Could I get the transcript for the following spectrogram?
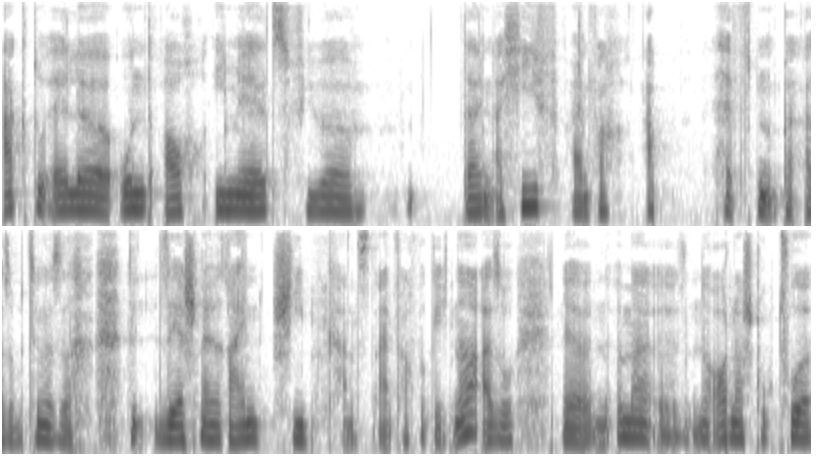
aktuelle und auch E-Mails für dein Archiv einfach ab heften, also beziehungsweise sehr schnell reinschieben kannst, einfach wirklich, ne? Also eine, eine, immer äh, eine Ordnerstruktur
